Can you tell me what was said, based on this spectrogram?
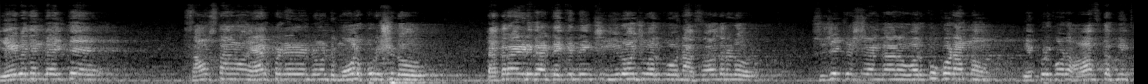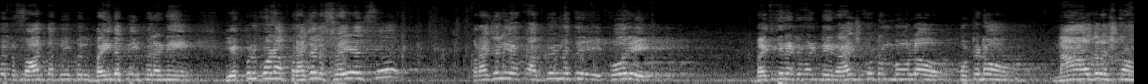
ఏ విధంగా అయితే సంస్థానం ఏర్పడినటువంటి మూల పురుషుడు పెదరాయుడు గారి దగ్గర నుంచి ఈ రోజు వరకు నా సోదరుడు సుజయ్ కృష్ణ గారు వరకు కూడాను ఎప్పుడు కూడా of the people for the people by the people అని ఎప్పుడు కూడా ప్రజల శ్రేయస్సు ప్రజల యొక్క అభ్యున్నతి కోరి బతికినటువంటి రాజ కుటుంబంలో పుట్టడం నా అదృష్టం.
